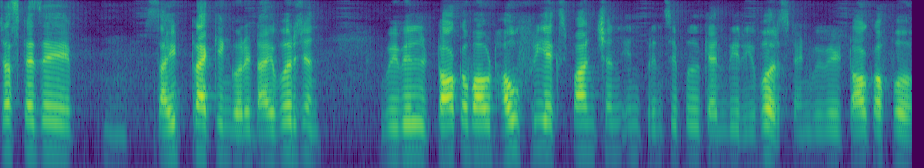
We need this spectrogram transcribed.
just as a mm, side tracking or a diversion, we will talk about how free expansion in principle can be reversed and we will talk of a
